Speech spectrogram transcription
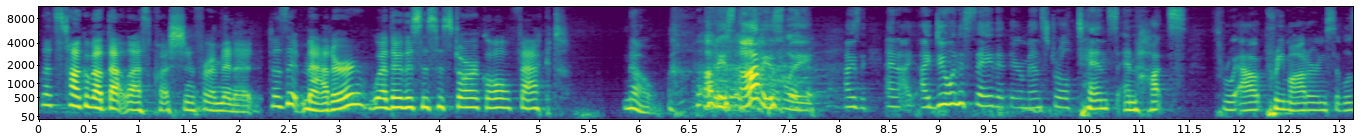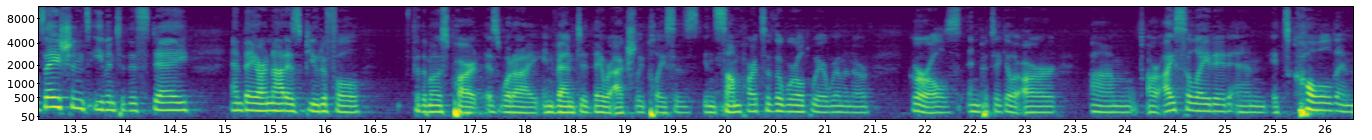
Let's talk about that last question for a minute. Does it matter whether this is historical fact? No. obviously, obviously. obviously. And I, I do want to say that there are menstrual tents and huts throughout pre modern civilizations, even to this day, and they are not as beautiful for the most part, as what I invented. They were actually places in some parts of the world where women or girls, in particular, are um, are isolated and it's cold and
